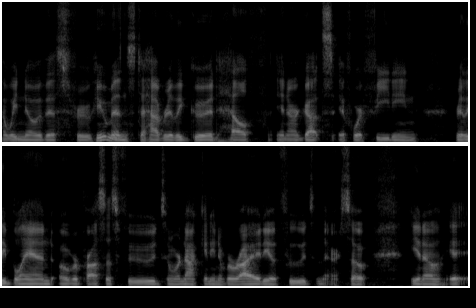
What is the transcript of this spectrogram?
and we know this through humans, to have really good health in our guts if we're feeding really bland, over processed foods and we're not getting a variety of foods in there. So, you know, it,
